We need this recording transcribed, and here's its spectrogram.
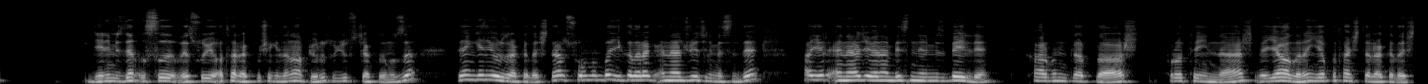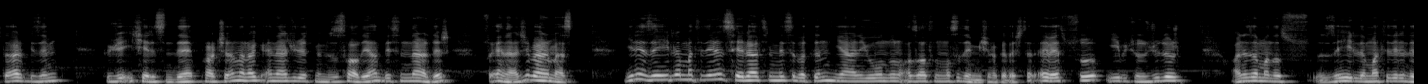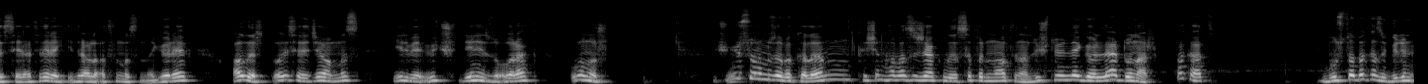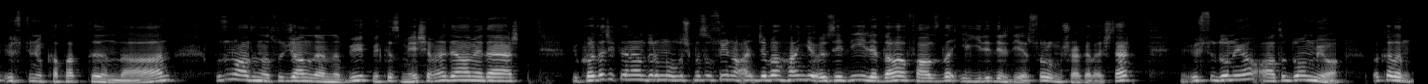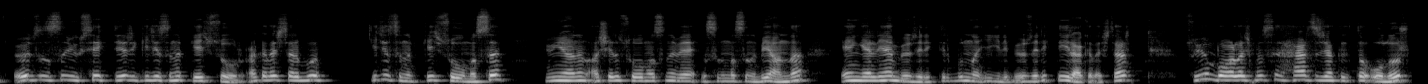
denimizden ısı ve suyu atarak bu şekilde ne yapıyoruz? Vücut sıcaklığımızı dengeliyoruz arkadaşlar. Solunumda yıkılarak enerji üretilmesinde hayır enerji veren besinlerimiz belli. Karbonhidratlar, proteinler ve yağların yapı taşları arkadaşlar bizim hücre içerisinde parçalanarak enerji üretmemizi sağlayan besinlerdir. Su enerji vermez. Yine zehirli maddelerin seyreltilmesi bakın yani yoğunluğun azaltılması demiş arkadaşlar. Evet su iyi bir çözücüdür. Aynı zamanda zehirli maddelerin de seyreltilerek idrarla atılmasında görev alır. Dolayısıyla cevabımız 1 ve 3 denizli olarak bulunur. Üçüncü sorumuza bakalım. Kışın hava sıcaklığı sıfırın altına düştüğünde göller donar. Fakat buz tabakası gölün üstünü kapattığından buzun altında su canlılarının büyük bir kısmı yaşamına devam eder. Yukarıda açıklanan durumun oluşması suyun acaba hangi özelliğiyle daha fazla ilgilidir diye sorulmuş arkadaşlar. Şimdi üstü donuyor, altı donmuyor. Bakalım öz ısısı yüksektir, gece ısınıp geç soğur. Arkadaşlar bu gece ısınıp geç soğuması dünyanın aşırı soğumasını ve ısınmasını bir anda engelleyen bir özelliktir. Bununla ilgili bir özellik değil arkadaşlar. Suyun buharlaşması her sıcaklıkta olur.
